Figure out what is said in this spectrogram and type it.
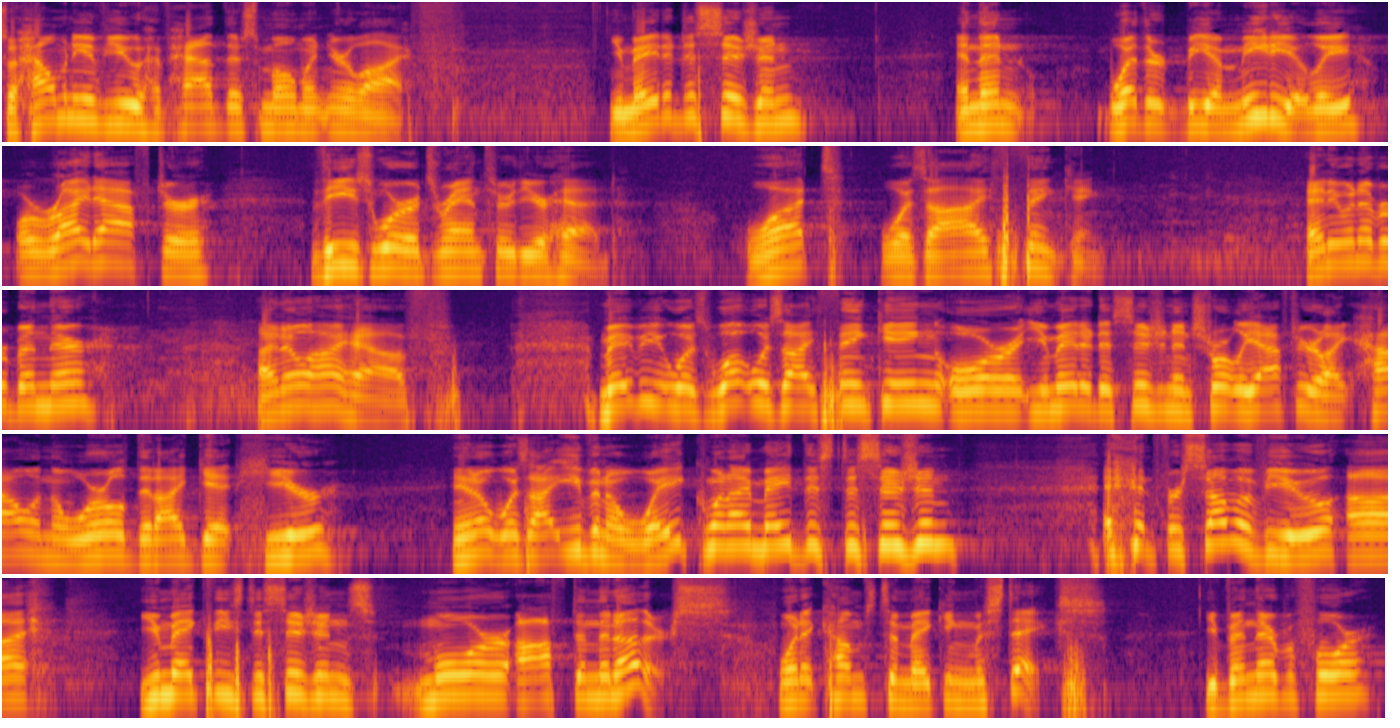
So, how many of you have had this moment in your life? You made a decision, and then, whether it be immediately or right after, these words ran through your head What was I thinking? Anyone ever been there? I know I have. Maybe it was, What was I thinking? Or you made a decision, and shortly after, you're like, How in the world did I get here? You know, was I even awake when I made this decision? And for some of you, uh, you make these decisions more often than others when it comes to making mistakes. You've been there before?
